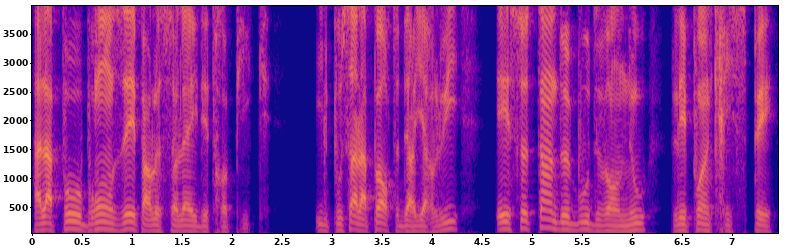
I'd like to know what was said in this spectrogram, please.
à la peau bronzée par le soleil des tropiques. Il poussa la porte derrière lui et se tint debout devant nous, les poings crispés,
